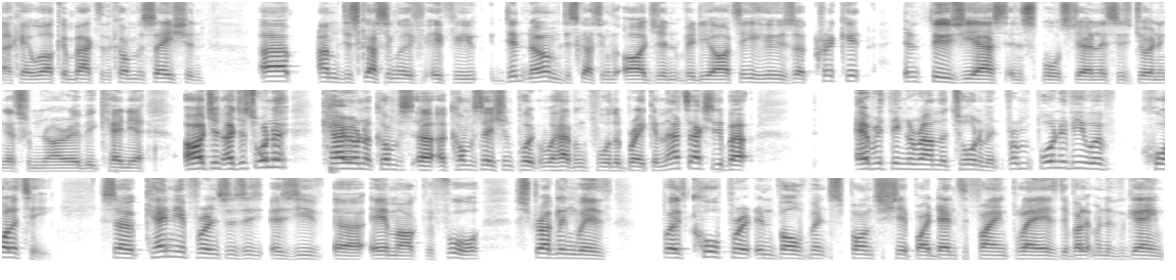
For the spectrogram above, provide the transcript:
Okay, welcome back to the conversation. Uh, I'm discussing, if, if, you didn't know, I'm discussing with Arjun Vidyarthi, who's a cricket enthusiast and sports journalist who's joining us from Nairobi, Kenya. Arjun, I just want to carry on a, uh, a conversation point we're having for the break, and that's actually about everything around the tournament from a point of view of quality. So Kenya, for instance, as, as you've uh, earmarked before, struggling with both corporate involvement, sponsorship, identifying players, development of the game.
